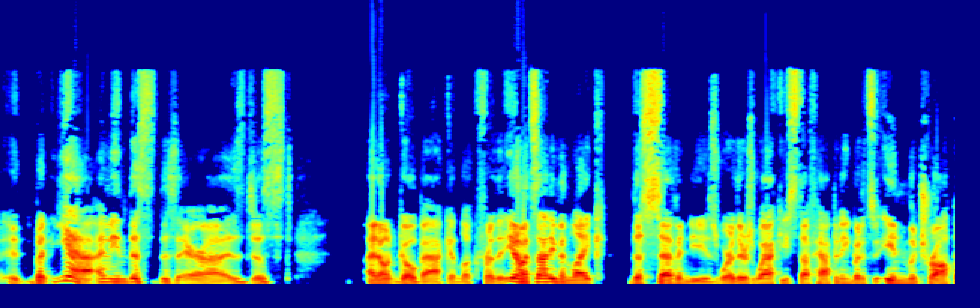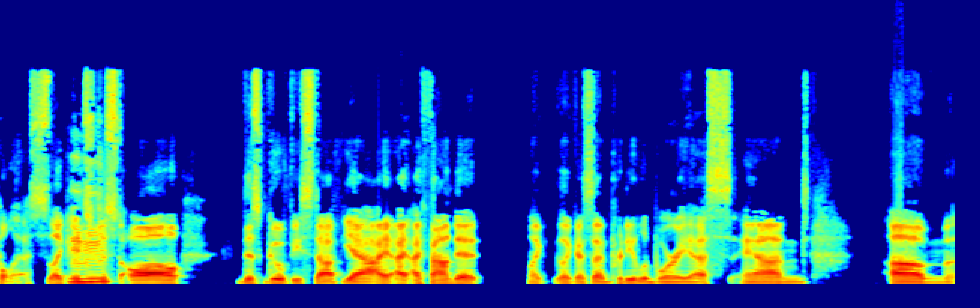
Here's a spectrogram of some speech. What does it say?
but it, but yeah, I mean, this, this era is just, I don't go back and look for the, you know, it's not even like the seventies where there's wacky stuff happening, but it's in Metropolis. Like Mhm. it's just all this goofy stuff. Yeah. I, I, I found it like, like I said, pretty laborious and, um,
